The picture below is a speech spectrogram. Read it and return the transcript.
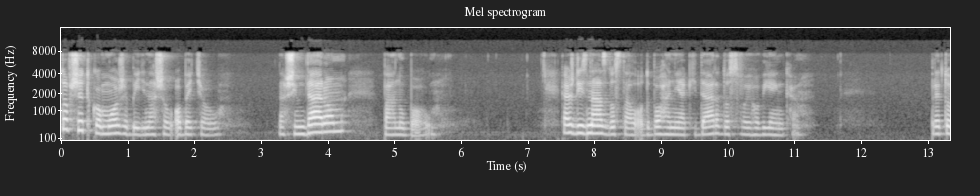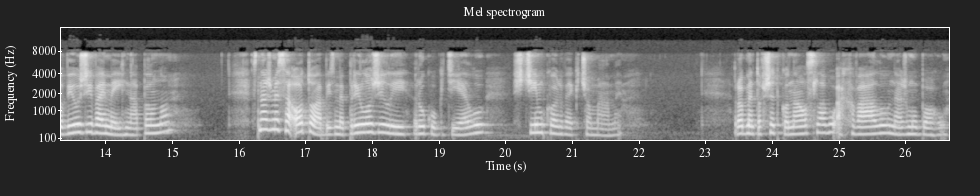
To všetko môže byť našou obeťou, našim darom Pánu Bohu. Každý z nás dostal od Boha nejaký dar do svojho vienka. Preto využívajme ich naplno. Snažme sa o to, aby sme priložili ruku k dielu s čímkoľvek, čo máme. Robme to všetko na oslavu a chválu nášmu Bohu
